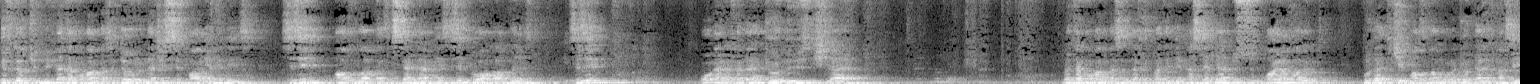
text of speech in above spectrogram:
44 günlük vətən müharibəsi dövründəki sizin fəaliyyətiniz, sizin arzularınız, istəkləriniz, sizin dualarınız, sizin o ərəfədə gördüyünüz işlər, vətən müharibəsində xidmət edən əskərlərimiz üçün bayraqların burada tikib hazırlanıb ora göndərilməsi,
